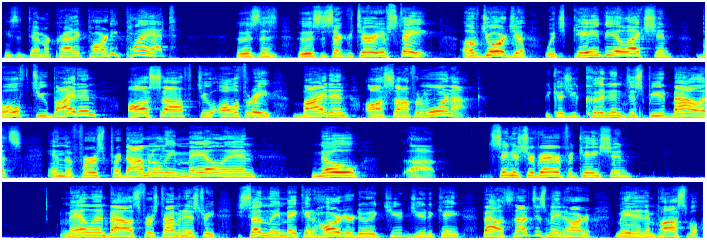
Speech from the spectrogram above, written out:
he's a Democratic Party plant, who's the who's the Secretary of State of Georgia, which gave the election both to Biden, Ossoff, to all three Biden, Ossoff, and Warnock, because you couldn't dispute ballots in the first predominantly mail-in, no uh, signature verification mail in ballots, first time in history, suddenly make it harder to adjudicate ballots. Not just made it harder, made it impossible.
